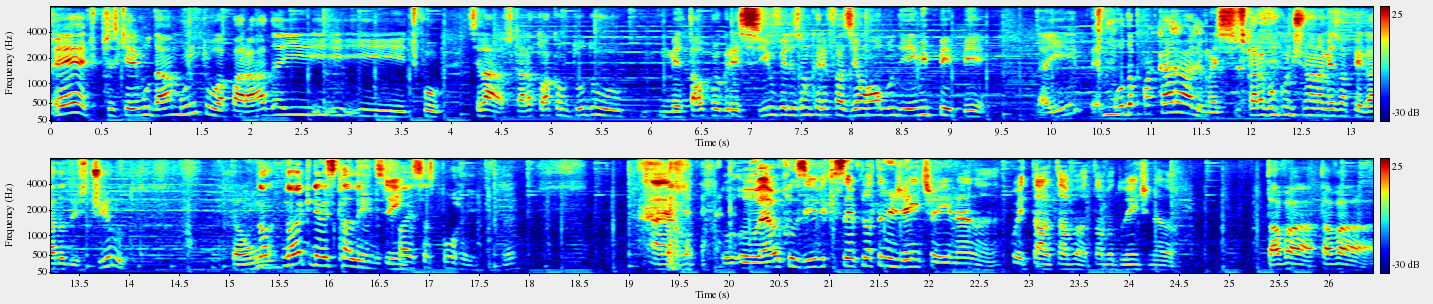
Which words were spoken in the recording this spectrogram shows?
É, tipo, vocês querem mudar muito a parada e, e, e tipo, sei lá, os caras tocam tudo metal progressivo e eles vão querer fazer um álbum de MPB. Daí muda pra caralho, mas se os caras vão continuar na mesma pegada do estilo, então. Não, não é que nem o Scalene que faz essas porra aí, né? Ah, é, o Léo, inclusive, que saiu pela tangente aí, né? Coitado, tava, tava doente, né, Léo? Tava, tava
